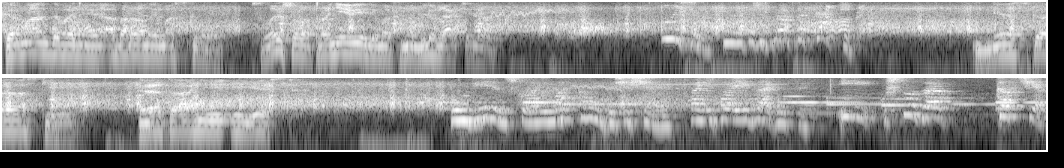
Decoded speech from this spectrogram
Командование обороны Москвы. Слышала про невидимых наблюдателей? Слышала, но это же просто сказки. Не сказки. Это они и есть. Уверен, что они Москву защищают, а не свои задницы. И что за ковчег?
